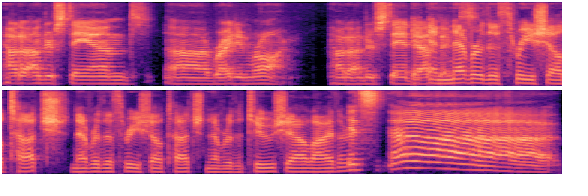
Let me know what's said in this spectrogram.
How to understand uh, right and wrong how to understand ethics. And never the three shall touch, never the three shall touch, never the two shall either. It's uh,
